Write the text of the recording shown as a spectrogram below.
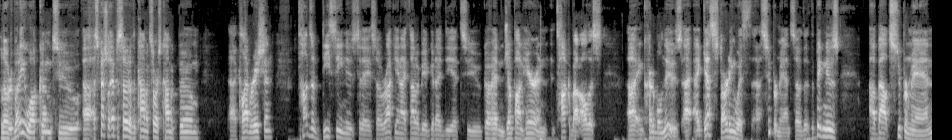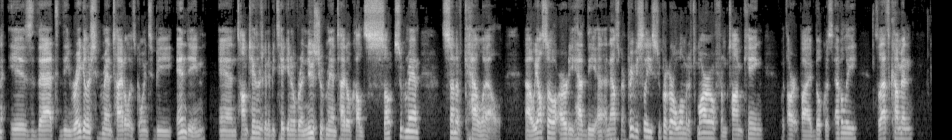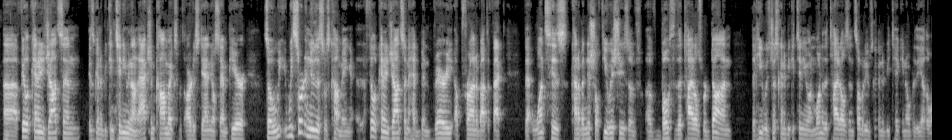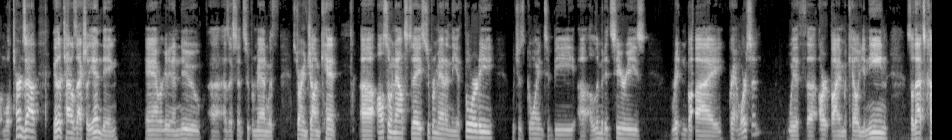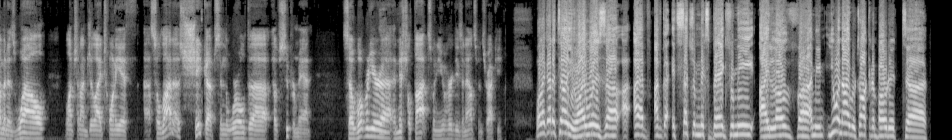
Hello, everybody. Welcome to uh, a special episode of the Comic Source Comic Boom uh, collaboration. Tons of DC news today. So, Rocky and I thought it would be a good idea to go ahead and jump on here and, and talk about all this uh, incredible news. I, I, guess starting with uh, Superman. So, the, the big news about Superman is that the regular Superman title is going to be ending, and Tom Taylor is going to be taking over a new Superman title called so- Superman Son of Kal-El. Uh, we also already had the uh, announcement previously Supergirl Woman of Tomorrow from Tom King with art by Bilquis Evely. So that's coming. Uh, Philip Kennedy Johnson is going to be continuing on Action Comics with artist Daniel Sampere. So we, we sort of knew this was coming. Philip Kennedy Johnson had been very upfront about the fact that once his kind of initial few issues of, of both of the titles were done, that he was just going to be continuing on one of the titles and somebody was going to be taking over the other one. Well, turns out the other title's actually ending and we're getting a new, uh, as I said, Superman with starring Jon Kent. Uh, also announced today, Superman and the Authority, which is going to be uh, a limited series written by Grant Morrison with uh, art by Mikel Janín. So that's coming as well, launching on July 20th. Uh, so a lot of shakeups in the world uh, of Superman. So, what were your initial thoughts when you heard these announcements, Rocky? Well, I got to tell you, I was, uh, I, have I've got, it's such a mixed bag for me. I love, uh, I mean, you and I were talking about it, uh,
